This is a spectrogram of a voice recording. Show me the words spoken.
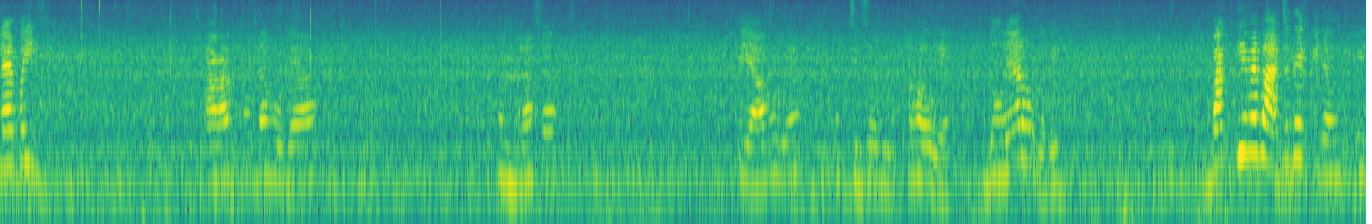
ਲੈ ਭਾਈ। ਆ ਤੁਹਾਡਾ ਹੋ ਗਿਆ 1500 ਤੇ ਆ ਹੋ ਗਿਆ 2500 ਹੋ ਗਿਆ ਆਹ ਹੋ ਗਿਆ 2000 ਹੋ ਗਿਆ ਭਾਈ ਬਾਕੀ ਮੈਂ ਬਾਅਦ ਚ ਦੇ ਕੇ ਜਾਊਂਗੀ ਭਾਈ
